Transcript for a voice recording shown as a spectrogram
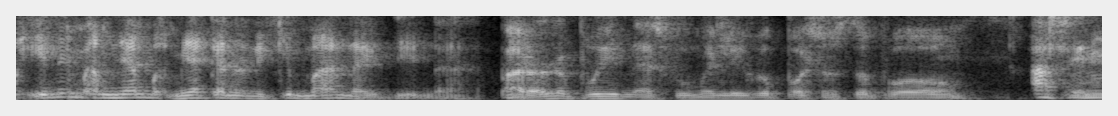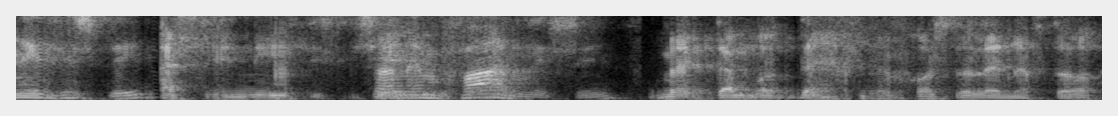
Είναι μα- μια, μια κανονική μάνα η Τίνα. Παρόλο που είναι, ας πούμε, λίγο, πώς να σου το πω, Ασυνήθιστη. ασυνήθιστη. Σαν και εμφάνιση. Μεταμοντέρνα, πώς το λένε αυτό.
